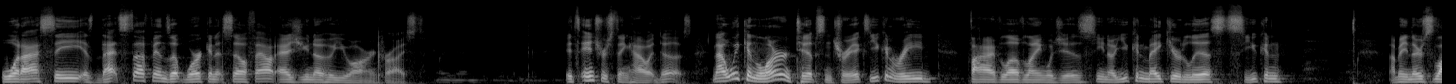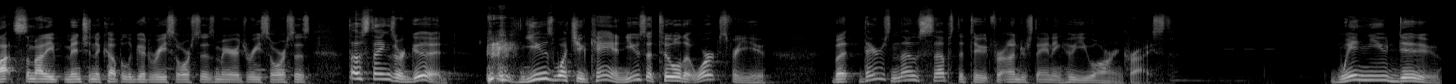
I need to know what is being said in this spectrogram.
what I see is that stuff ends up working itself out as you know who you are in Christ. Amen. It's interesting how it does. Now, we can learn tips and tricks. You can read five love languages. You know, you can make your lists. You can, I mean, there's lots, somebody mentioned a couple of good resources, marriage resources. Those things are good. use what you can, use a tool that works for you. But there's no substitute for understanding who you are in Christ. When you do,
